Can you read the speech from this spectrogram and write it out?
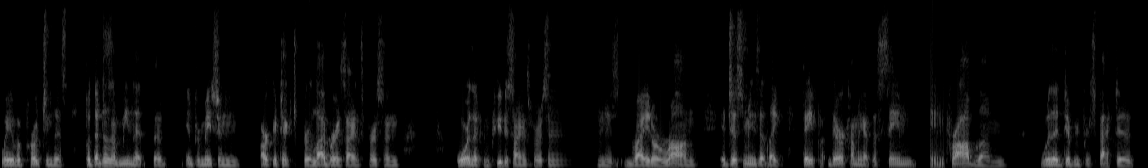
way of approaching this but that doesn't mean that the information architecture or library science person or the computer science person is right or wrong it just means that like they they're coming at the same problem with a different perspective.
